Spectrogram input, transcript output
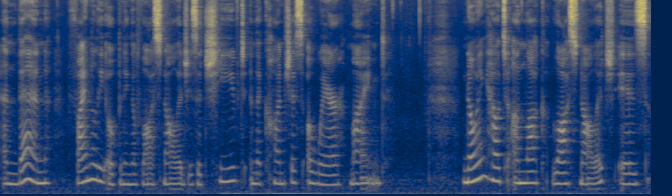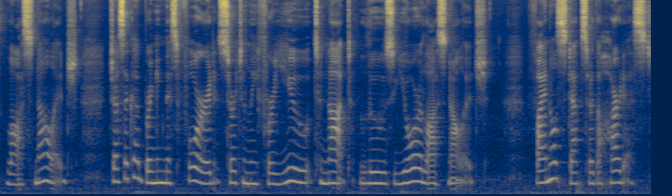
And then, finally, opening of lost knowledge is achieved in the conscious aware mind. Knowing how to unlock lost knowledge is lost knowledge. Jessica bringing this forward certainly for you to not lose your lost knowledge. Final steps are the hardest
